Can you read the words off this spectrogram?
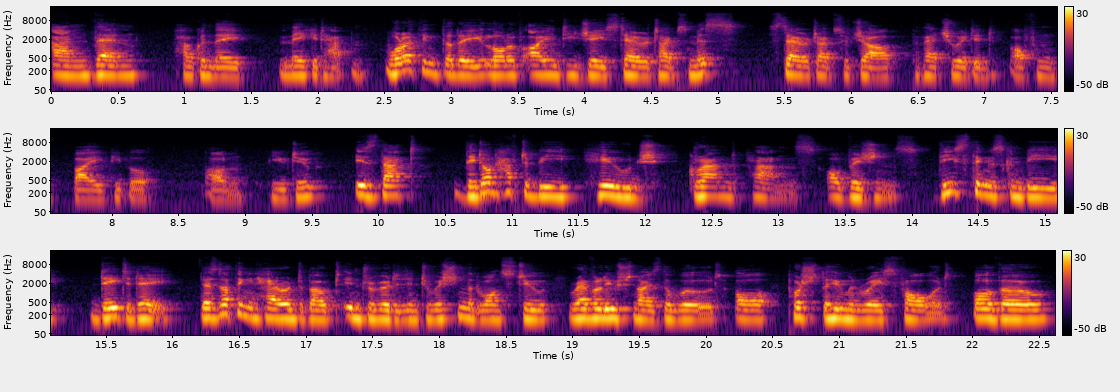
and then how can they make it happen. What I think that a lot of INTJ stereotypes miss, stereotypes which are perpetuated often by people on YouTube, is that they don't have to be huge, grand plans or visions. These things can be day to day. There's nothing inherent about introverted intuition that wants to revolutionize the world or push the human race forward, although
